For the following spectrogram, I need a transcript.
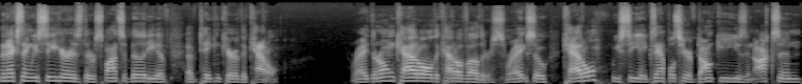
The next thing we see here is the responsibility of, of taking care of the cattle right? Their own cattle, the cattle of others, right? So, cattle, we see examples here of donkeys and oxen.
